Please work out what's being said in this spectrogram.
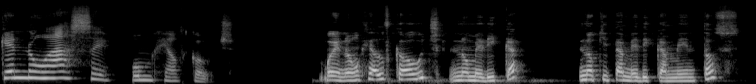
¿qué no hace un health coach? Bueno, un health coach no medica, no quita medicamentos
